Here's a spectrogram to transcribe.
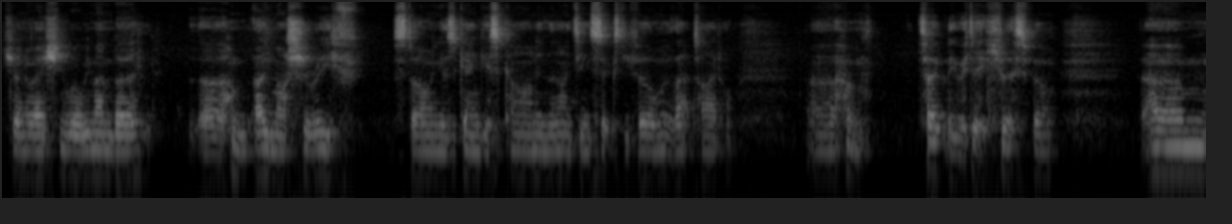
generation will remember uh, Omar Sharif starring as Genghis Khan in the 1960 film of that title. Um, totally ridiculous film. Um,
